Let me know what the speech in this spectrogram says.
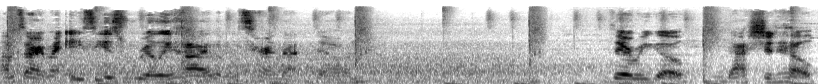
I'm sorry, my AC is really high. Let me turn that down. There we go. That should help.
